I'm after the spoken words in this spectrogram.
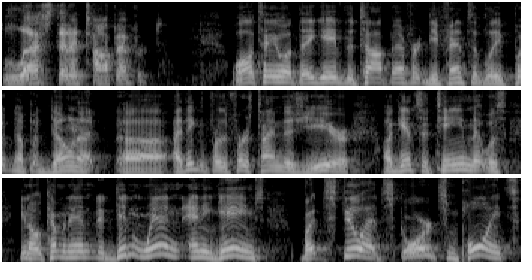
less than a top effort. Well, I'll tell you what, they gave the top effort defensively, putting up a donut, uh, I think for the first time this year, against a team that was, you know, coming in, it didn't win any games, but still had scored some points,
